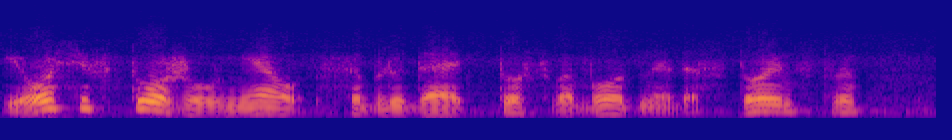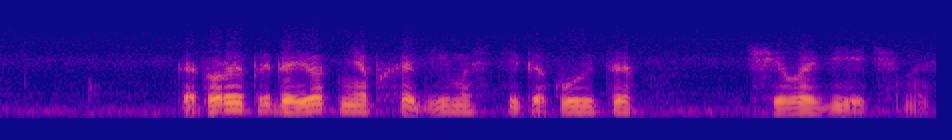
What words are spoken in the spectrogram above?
Иосиф тоже умел соблюдать то свободное достоинство, которое придает необходимости какую-то человечность.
